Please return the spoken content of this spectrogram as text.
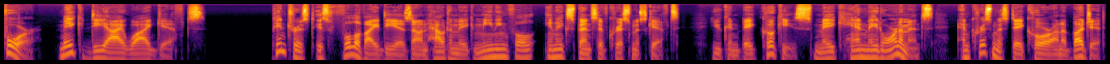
4. Make DIY gifts. Pinterest is full of ideas on how to make meaningful, inexpensive Christmas gifts. You can bake cookies, make handmade ornaments, and Christmas decor on a budget,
